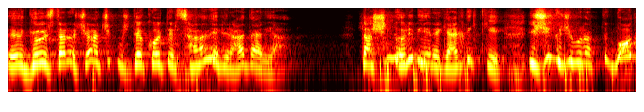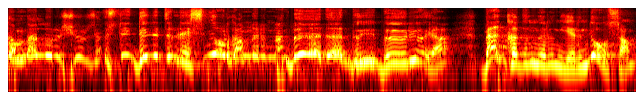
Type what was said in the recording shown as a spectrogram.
e, göğüsler açığa çıkmış dekolte sana ne birader ya? Ya şimdi öyle bir yere geldik ki işi gücü bıraktık bu adamlarla uğraşıyoruz ya. Üstelik devletin resmi organlarından böyle bö- böğürüyor ya. Ben kadınların yerinde olsam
